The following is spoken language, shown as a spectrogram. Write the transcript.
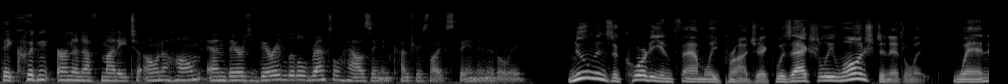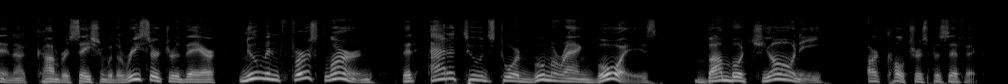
They couldn't earn enough money to own a home, and there's very little rental housing in countries like Spain and Italy. Newman's Accordion Family Project was actually launched in Italy when, in a conversation with a researcher there, Newman first learned that attitudes toward boomerang boys, bamboccioni, are culture specific.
